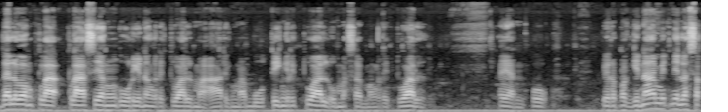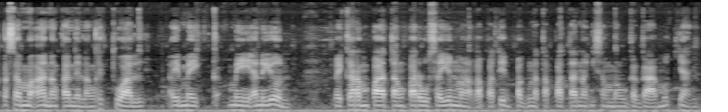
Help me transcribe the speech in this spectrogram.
dalawang kla- klase ang uri ng ritual, maaring mabuting ritual o masamang ritual. Ayan po. Pero pag ginamit nila sa kasamaan ang kanilang ritual ay may may ano 'yon, may karampatang parusa yun mga kapatid pag natapatan ng isang manggagamot yan.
